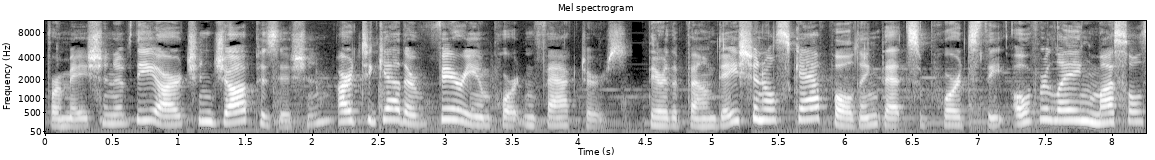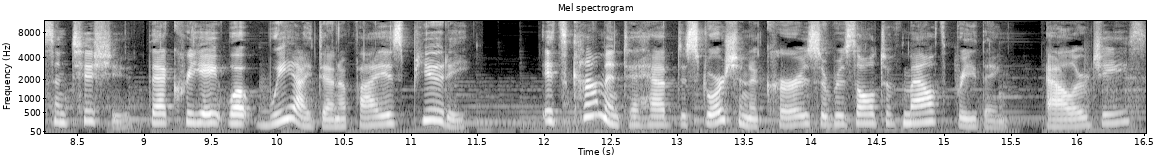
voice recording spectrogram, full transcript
Formation of the arch and jaw position are together very important factors. They're the foundational scaffolding that supports the overlaying muscles and tissue that create what we identify as beauty. It's common to have distortion occur as a result of mouth breathing. Allergies,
